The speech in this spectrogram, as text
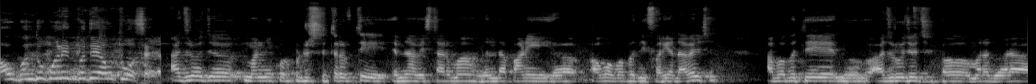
આવું ગંદુ પાણી જ બધે આવતું હશે. આજરોજ માન્ય કોર્પોરેશન તરફથી એમના વિસ્તારમાં ગંદા પાણી આવવા બાબતની ફરિયાદ આવેલ છે. આ બાબતે આજરોજ જ મારા દ્વારા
